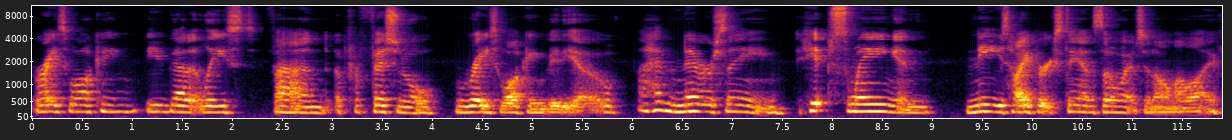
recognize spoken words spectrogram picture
race walking, you've got at least find a professional race walking video. I have never seen hip swing and knees hyperextend so much in all my life.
